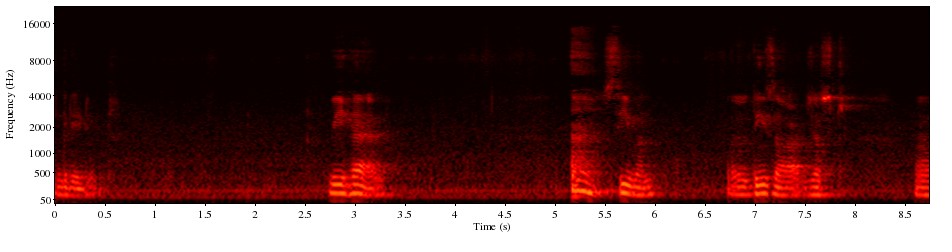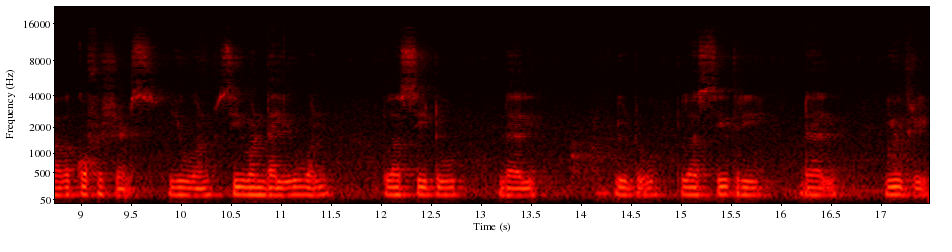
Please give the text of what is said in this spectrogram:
gradient, we have C1. Well, these are just uh, the coefficients u1, c1 del u1 plus c2 del u2 plus c3 del u3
